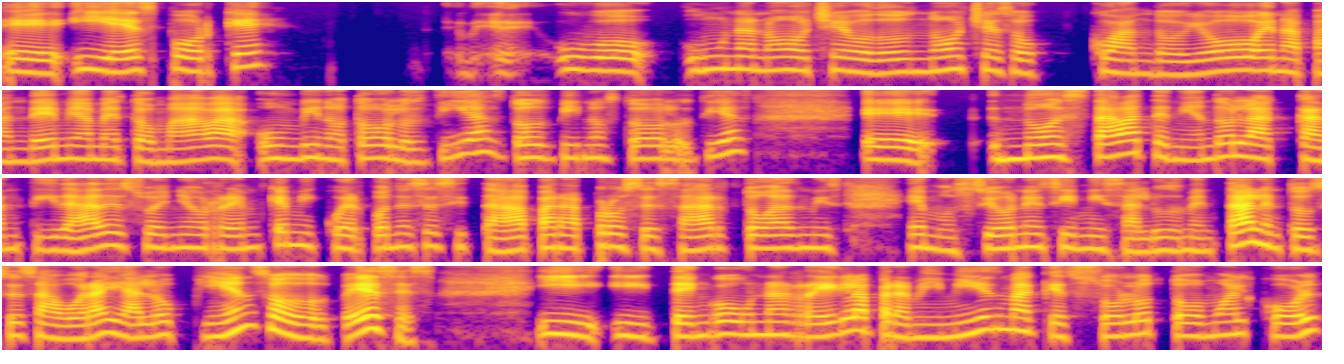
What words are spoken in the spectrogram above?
eh, y es porque eh, hubo una noche o 2 noches, o cuando yo en la pandemia me tomaba un vino todos los días, 2 vinos todos los días, eh, no estaba teniendo la cantidad de sueño REM que mi cuerpo necesitaba para procesar todas mis emociones y mi salud mental. Entonces, ahora ya lo pienso 2 veces, y y tengo una regla para mí misma que solo tomo alcohol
